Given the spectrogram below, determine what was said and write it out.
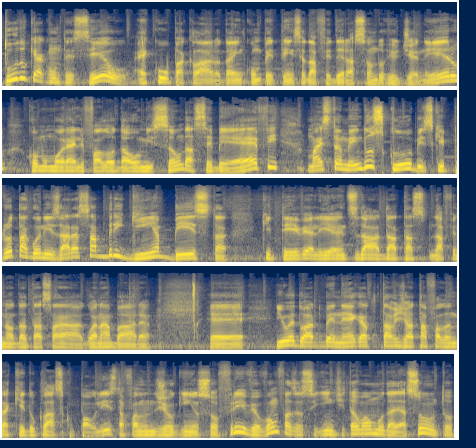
tudo que aconteceu é culpa, claro, da incompetência da Federação do Rio de Janeiro, como o Morelli falou, da omissão da CBF, mas também dos clubes que protagonizaram essa briguinha besta que teve ali antes da, da, da final da Taça Guanabara. É, e o Eduardo Benega tá, já tá falando aqui do Clássico Paulista, falando de joguinho sofrível. Vamos fazer o seguinte, então vamos mudar de assunto?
